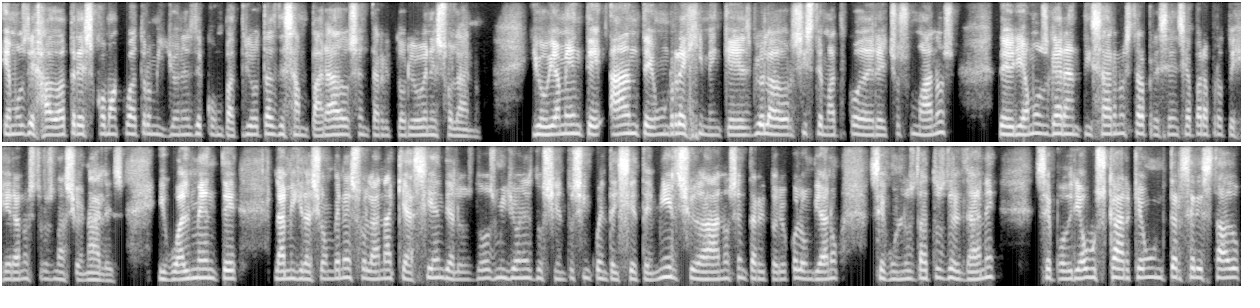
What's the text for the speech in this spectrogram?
hemos dejado a 3,4 millones de compatriotas desamparados en territorio venezolano. Y obviamente ante un régimen que es violador sistemático de derechos humanos, deberíamos garantizar nuestra presencia para proteger a nuestros nacionales. Igualmente, la migración venezolana que asciende a los 2.257.000 ciudadanos en territorio colombiano, según los datos del DANE, se podría buscar que un tercer estado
